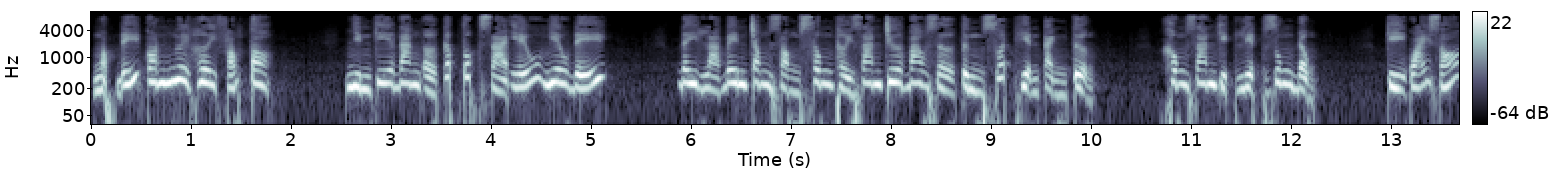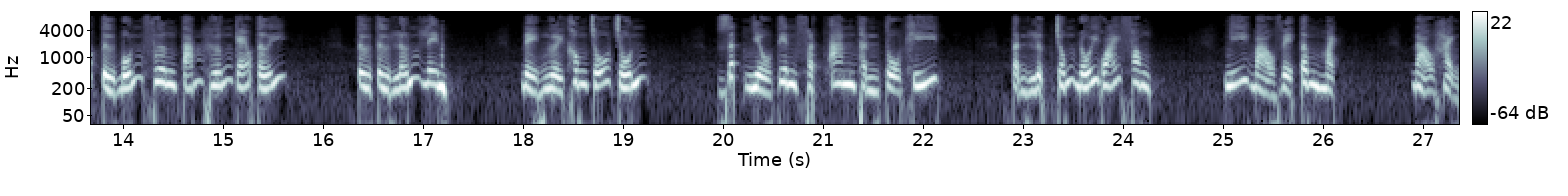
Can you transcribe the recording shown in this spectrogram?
ngọc đế con ngươi hơi phóng to. nhìn kia đang ở cấp tốc già yếu nghiêu đế. đây là bên trong dòng sông thời gian chưa bao giờ từng xuất hiện cảnh tượng. không gian kịch liệt rung động kỳ quái gió từ bốn phương tám hướng kéo tới, từ từ lớn lên, để người không chỗ trốn, rất nhiều tiên phật an thần tổ khí, tận lực chống đối quái phong, nghĩ bảo vệ tâm mạch, đạo hạnh,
